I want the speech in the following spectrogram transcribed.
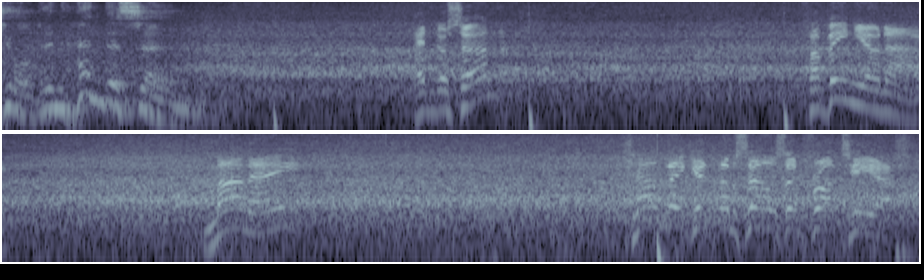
Jordan Henderson. Henderson. Fabinho now. Mane. Can they get themselves in front here?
